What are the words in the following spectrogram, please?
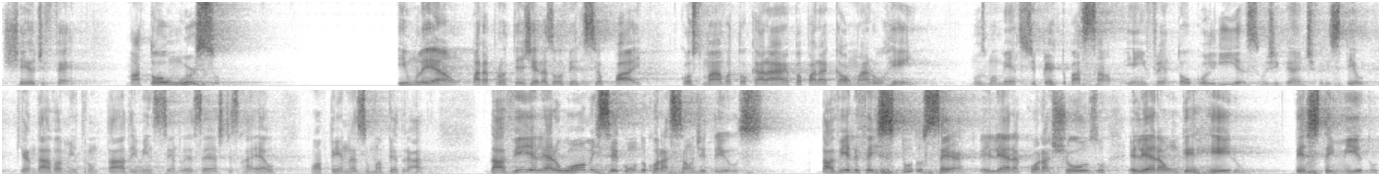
cheio de fé. Matou um urso e um leão para proteger as ovelhas de seu pai. Costumava tocar a harpa para acalmar o rei nos momentos de perturbação. E enfrentou Golias, o gigante filisteu, que andava amedrontado e vencendo o exército de Israel com apenas uma pedrada. Davi, ele era o homem segundo o coração de Deus. Davi, ele fez tudo certo. Ele era corajoso, ele era um guerreiro destemido.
